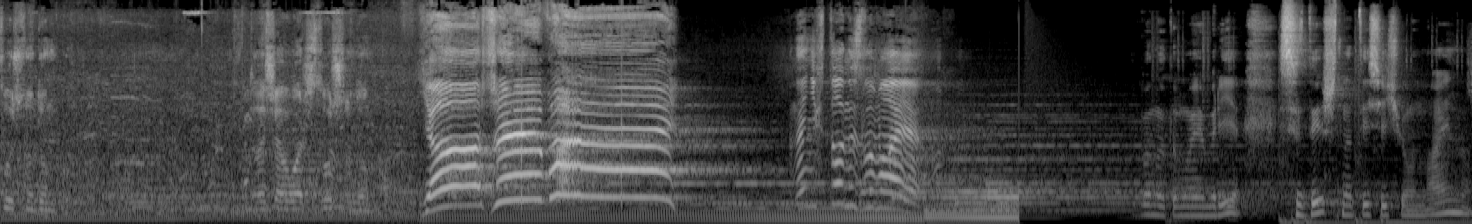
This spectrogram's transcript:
слушну думку. Ти лише говориш слушну думку. Я живий! Мене ніхто не зламає. Ебанута моя мрія. Сидиш на тисячу онлайну,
